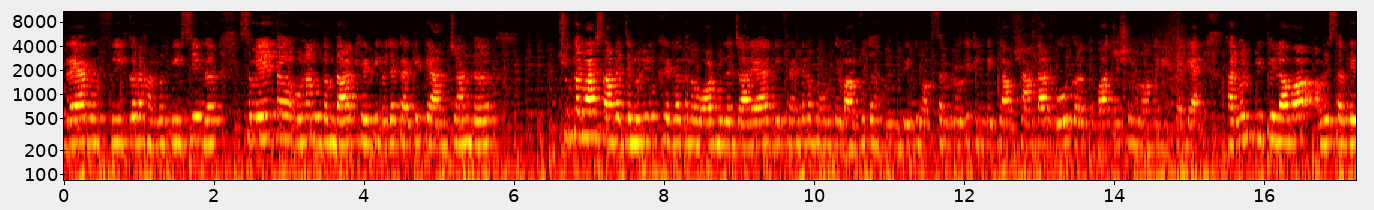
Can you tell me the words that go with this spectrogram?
ਡਰੈਗ ਫੀਲਕਰ ਹਰਮਨਪ੍ਰੀਤ ਸਿੰਘ ਸਮੇਤ ਉਹਨਾਂ ਨੂੰ ਦਮਦਾਰ ਖੇਡ ਦੀ ਵਜ੍ਹਾ ਕਰਕੇ ਧਿਆਨ ਚੰਦ ਸ਼ੁੱਕਰਵਾਰ 7 ਜਨਵਰੀ ਨੂੰ ਖੇਡ ਰਤਨ ਅਵਾਰਡ ਮਿਲਣ ਜਾ ਰਿਹਾ ਹੈ ਡਿਫੈਂਡਰ ਹੋਣ ਦੇ ਬਾਵਜੂਦ ਹਰਮਨਪ੍ਰੀਤ ਨੂੰ ਅਕਸਰ ਵਿਰੋਧੀ ਟੀਮ ਦੇ ਖਿਲਾਫ ਸ਼ਾਨਦਾਰ ਗੋਲ ਕਰਨ ਤੋਂ ਬਾਅਦ ਜਸ਼ਨ ਮਨਾਉਂਦੇ ਵੇਖਿਆ ਗਿਆ ਹੈ ਹਰਮਨਪ੍ਰੀਤ ਤੋਂ ਇਲਾਵਾ ਅੰਮ੍ਰਿਤਸਰ ਦੇ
